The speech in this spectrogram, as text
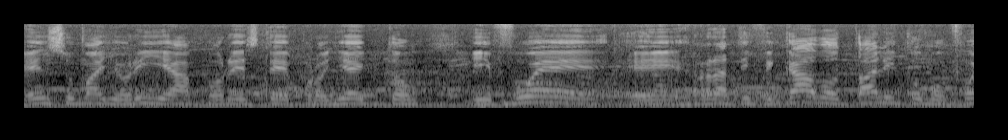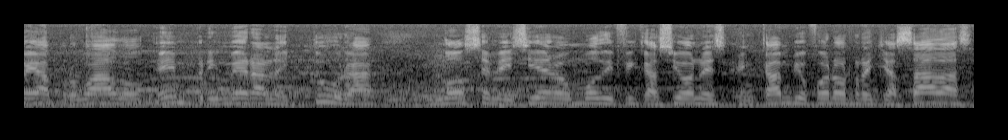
en su mayoría por este proyecto y fue eh, ratificado tal y como fue aprobado en primera lectura. No se le hicieron modificaciones, en cambio fueron rechazadas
